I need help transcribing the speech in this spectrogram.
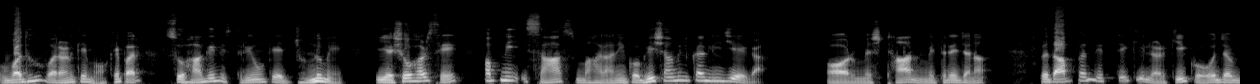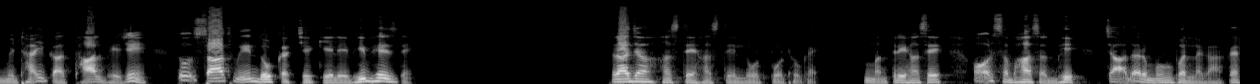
वधु वरण के मौके पर सुहागिन स्त्रियों के झुंड में यशोहर से अपनी सास महारानी को भी शामिल कर लीजिएगा। और मिष्ठान मित्रे जना। प्रतापादित्य की लड़की को जब मिठाई का थाल भेजें तो साथ में दो कच्चे केले भी भेज दें। राजा हँसते हँसते लोटपोट हो गए। मंत्री हंसे और सभासद भी चादर मुँह पर लगाकर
